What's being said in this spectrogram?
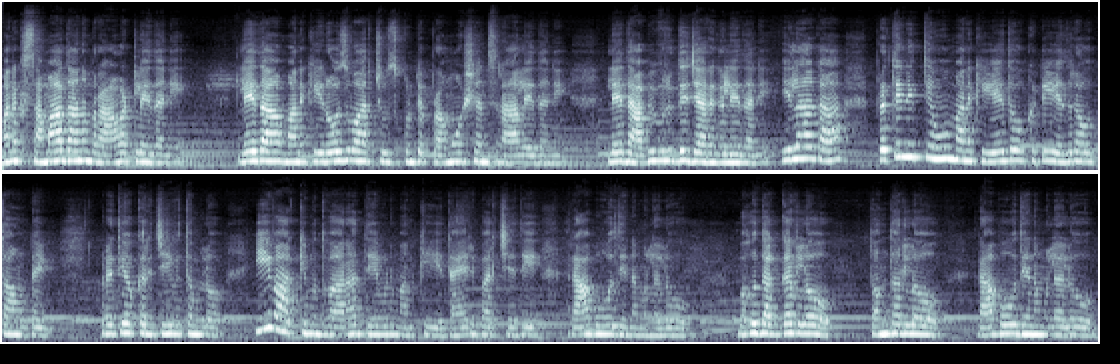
మనకు సమాధానం రావట్లేదని లేదా మనకి రోజువారు చూసుకుంటే ప్రమోషన్స్ రాలేదని లేదా అభివృద్ధి జరగలేదని ఇలాగా ప్రతినిత్యము మనకి ఏదో ఒకటి ఎదురవుతూ ఉంటాయి. ప్రతి ఒక్కరి జీవితంలో ఈ వాక్యము ద్వారా దేవుడు మనకి ధైర్యపరిచేది రాబో దినములలో బహు దగ్గరలో తొందరలో రాబో దినములలో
